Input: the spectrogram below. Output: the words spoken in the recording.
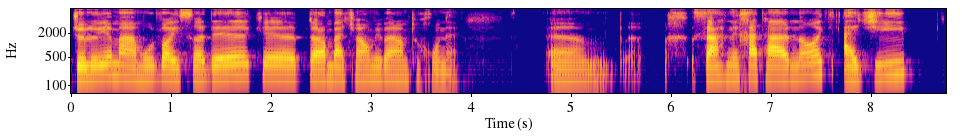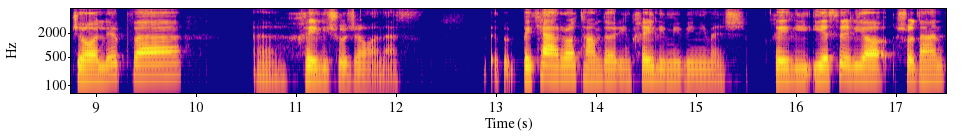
جلوی معمور وایساده که دارم بچه هم می‌برم تو خونه. صحنه خطرناک عجیب جالب و خیلی شجاعانه است. به کرات هم داریم خیلی میبینیمش. خیلی یه سریا شدن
